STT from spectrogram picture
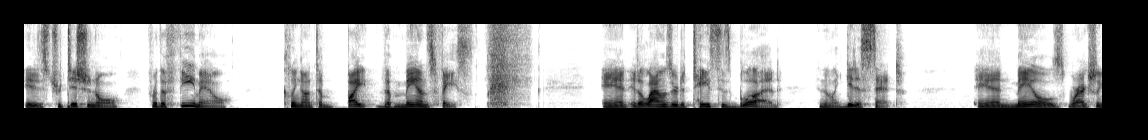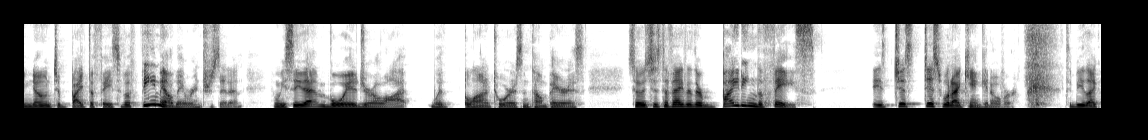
it is traditional for the female Klingon to bite the man's face. and it allows her to taste his blood and then like get his scent. And males were actually known to bite the face of a female they were interested in. And we see that in Voyager a lot with B'Elanna Torres and Tom Paris. So it's just the fact that they're biting the face is just just what I can't get over. to be like,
